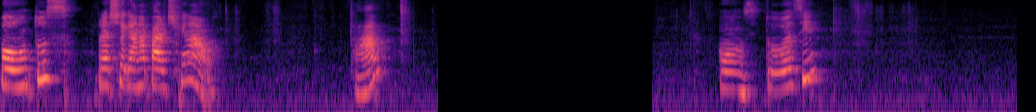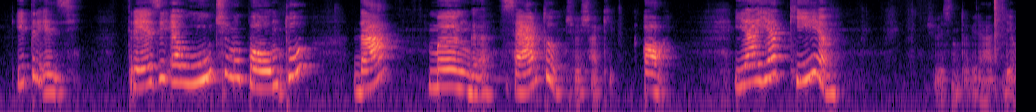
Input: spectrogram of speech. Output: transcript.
pontos para chegar na parte final, tá? Onze, doze e 13. 13 é o último ponto da manga, certo? Deixa eu achar aqui, ó. E aí aqui, deixa eu ver se não tá virado, deu.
